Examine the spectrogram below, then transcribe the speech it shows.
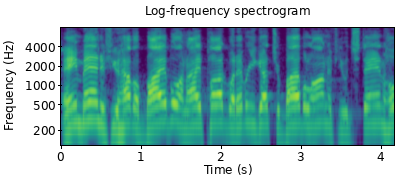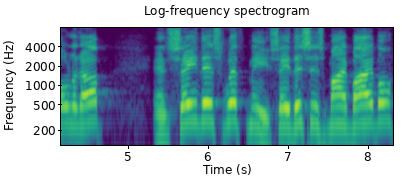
Amen. If you have a Bible, an iPod, whatever you got your Bible on, if you would stand, hold it up, and say this with me. Say, This is my Bible,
